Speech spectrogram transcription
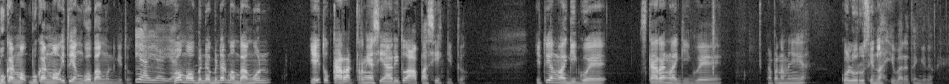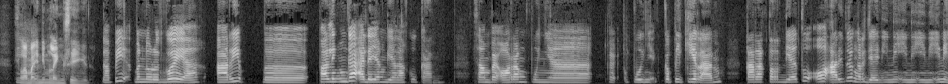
bukan mau bukan mau itu yang gue bangun gitu. Iya iya iya. Gue mau bener-bener membangun yaitu karakternya si Ari itu apa sih gitu. Itu yang lagi gue sekarang lagi gue apa namanya ya? Gue lurusin lah ibaratnya gitu. Selama ini melengse gitu. Tapi menurut gue ya, Ari eh, paling enggak ada yang dia lakukan sampai orang punya ke- punya kepikiran karakter dia tuh oh Ari tuh ngerjain ini ini ini ini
